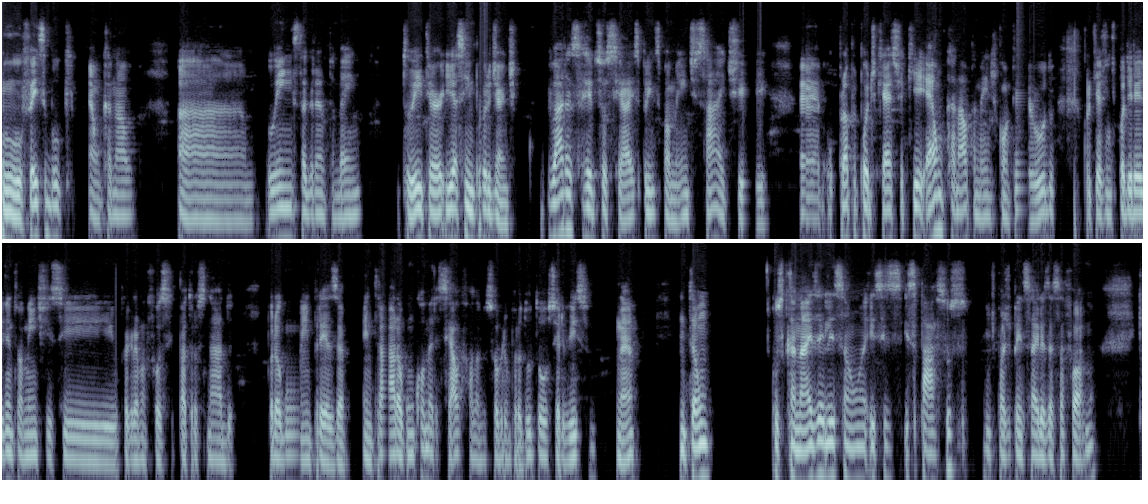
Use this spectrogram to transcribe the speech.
o Facebook é um canal, uh, o Instagram também, Twitter e assim por diante. Várias redes sociais, principalmente site, é, o próprio podcast aqui é um canal também de conteúdo, porque a gente poderia eventualmente, se o programa fosse patrocinado por alguma empresa, entrar algum comercial falando sobre um produto ou serviço, né? Então, os canais, eles são esses espaços, a gente pode pensar eles dessa forma, que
